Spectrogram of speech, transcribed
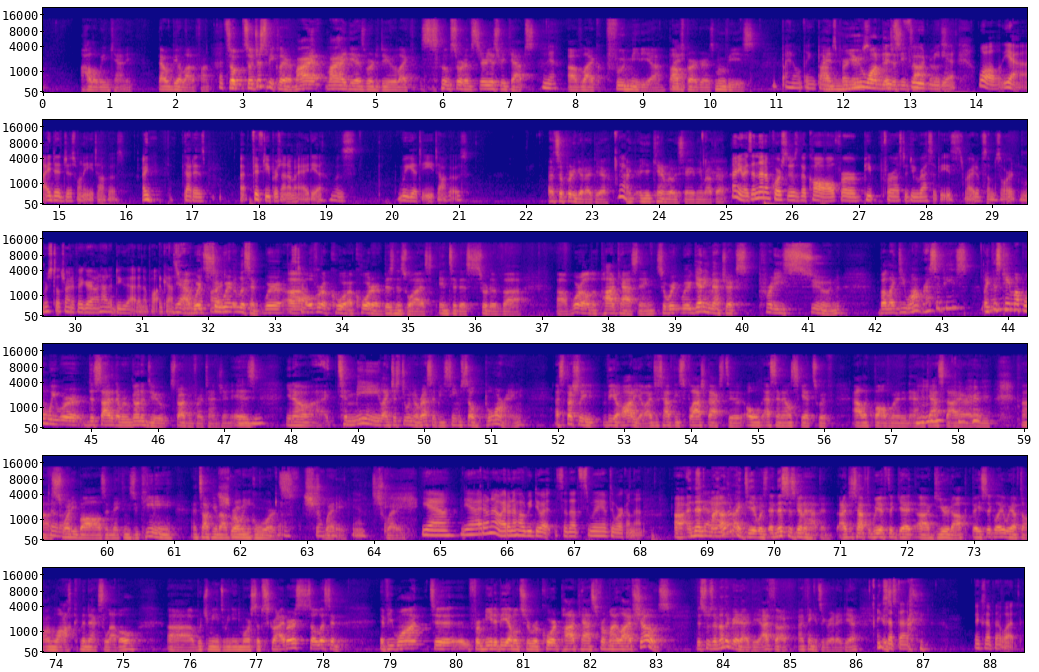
Halloween candy. That would be a lot of fun. so, so just to be clear, my my ideas were to do like some sort of serious recaps Yeah. of like food media, Bob's Right. Burgers, movies, I don't think Bob's And Burgers you wanted to just eat food tacos. media. Well, yeah, I did just want to eat tacos. I that is fifty percent of my idea was we get to eat tacos. That's a pretty good idea. Yeah. I, you can't really say anything about that. Anyways, and then of course there's the call for peop- for us to do recipes, right, of some sort. And we're still trying to figure out how to do that in a podcast. Yeah, we're so hard. we're listen. We're uh, over a, qu- a quarter business wise into this sort of uh, uh, world of podcasting. So we're we're getting metrics pretty soon. But like, do you want recipes? Like this came up when we were decided that we were going to do starving for attention. Is Mm-hmm. you know to me like just doing a recipe seems so boring, especially via audio. I just have these flashbacks to old SNL skits with. Alec Baldwin and Anna Gasteyer and uh, Mm-hmm. Totally. sweaty balls and making zucchini and talking about growing Sweaty, I think it gourds. Sweaty, yeah. Sweaty. Yeah, yeah. I don't know. I don't know how we do it. So that's we have to work on that. Uh, and then my other idea was, and this is going to happen. I just have to. We have to get uh, geared up. Basically, we have to unlock the next level, uh, which means we need more subscribers. So listen, if you want to, for me to be able to record podcasts from my live shows, this was another great idea. I thought. I think it's a great idea. Except It's- that. except that what?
